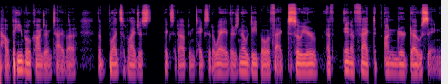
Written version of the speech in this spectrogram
palpebral conjunctiva, the blood supply just picks it up and takes it away. There's no depot effect. So you're in effect underdosing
